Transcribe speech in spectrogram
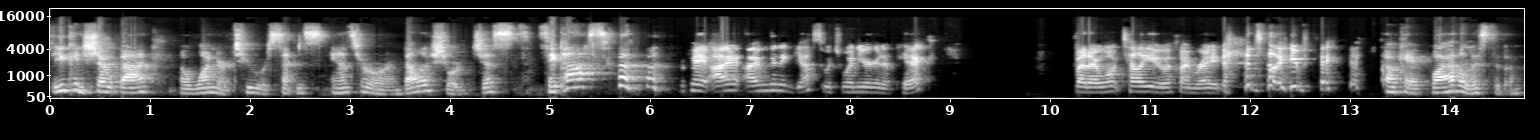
You can shout back a one or two or sentence answer or embellish or just say pass. okay, I, I'm going to guess which one you're going to pick, but I won't tell you if I'm right until you pick it. Okay, well, I have a list of them.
